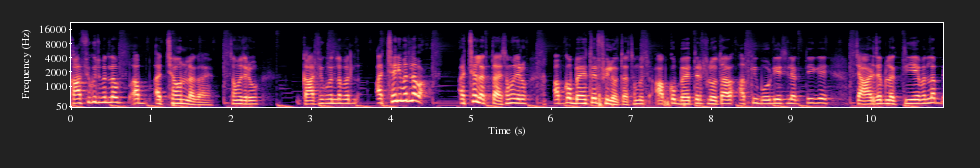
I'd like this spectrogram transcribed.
काफ़ी कुछ मतलब अब अच्छा होने लगा है समझ रहे हो? काफ़ी मतलब मतलब अच्छा नहीं मतलब अच्छा लगता है, समझ रहे हो? आपको बेहतर फील होता है, समझ आपको बेहतर फील होता है, आपकी बॉडी ऐसी लगती है कि चार्जअप लगती है मतलब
